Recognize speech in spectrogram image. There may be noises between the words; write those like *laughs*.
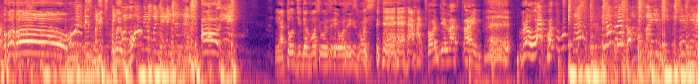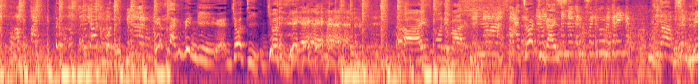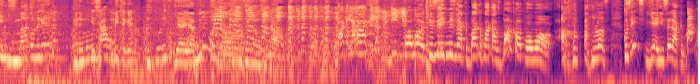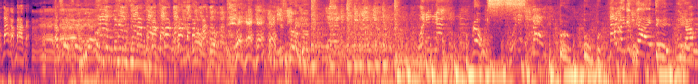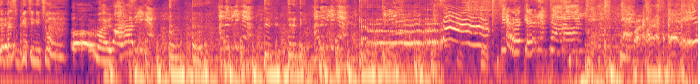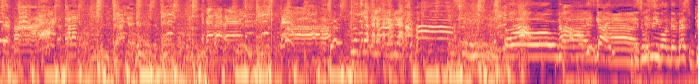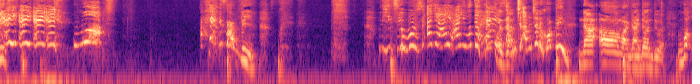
Oh, where this beat? Wait, what? Oh, yeah, I told you the voice was it was his voice. *laughs* I told you last time, bro. What? What? What? It's like Fingy, uh, Joti, Joti. Yeah. *laughs* Ah, he's funny, man. I told you guys. You gotta beats. Is how beats again? Yeah, yeah. Back, back, back. What, what? Does it mean like back, back as back up or what? *laughs* I'm, I'm lost. Cause it's, yeah, he said like back, back, back. That's what he said. Just go, go. Mean, this guy, this guy have the best beat in Ethiopia. Oh my god. Look at that. Oh *laughs* is winning on the best beat. Hey, hey, hey, hey. What? Heck, something. It's your voice. Ay, ay, ay, what the heck was that? I'm, I'm trying to copy him. Nah, oh my god, don't do it. What?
